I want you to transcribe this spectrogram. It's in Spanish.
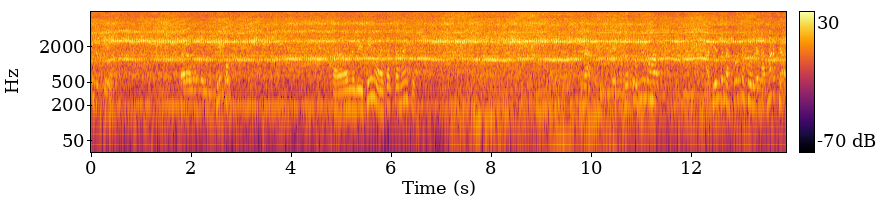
que para donde lo hicimos. Para donde lo hicimos, exactamente. O sea, que nosotros fuimos haciendo las cosas sobre la marcha.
